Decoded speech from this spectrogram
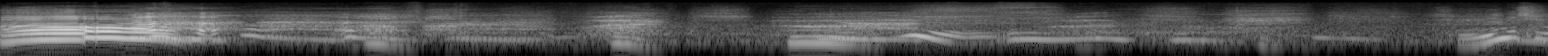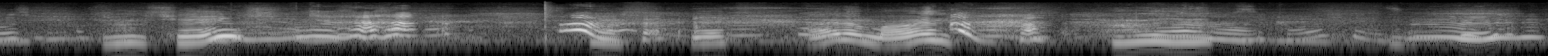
Oh change? yeah, I don't mind. Oh, yeah. mm.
